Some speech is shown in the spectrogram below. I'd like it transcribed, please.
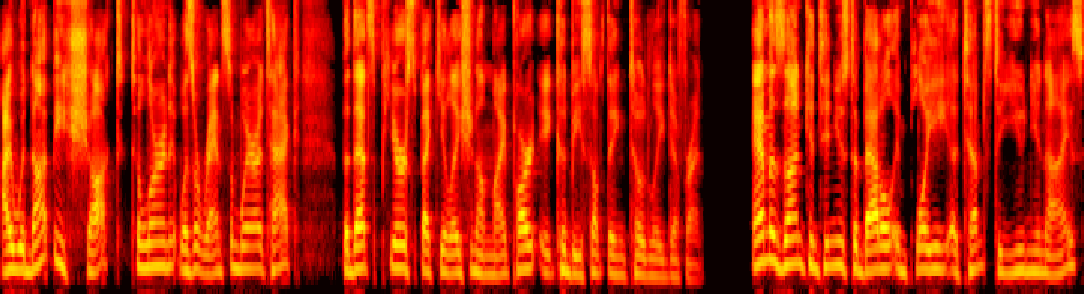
I would not be shocked to learn it was a ransomware attack, but that's pure speculation on my part. It could be something totally different. Amazon continues to battle employee attempts to unionize.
